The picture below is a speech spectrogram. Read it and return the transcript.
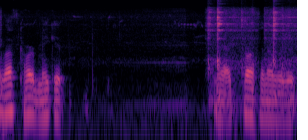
Last card make it? Yeah, it's crossing over the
